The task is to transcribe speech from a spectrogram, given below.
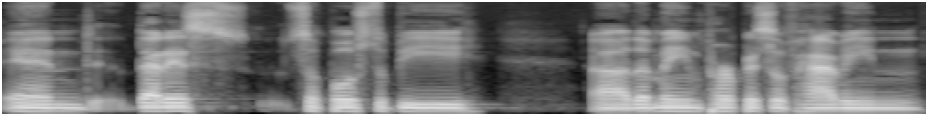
And that is supposed to be uh, the main purpose of having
